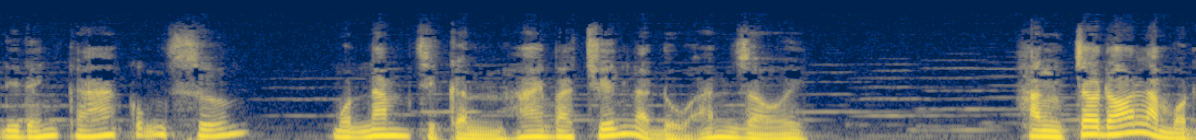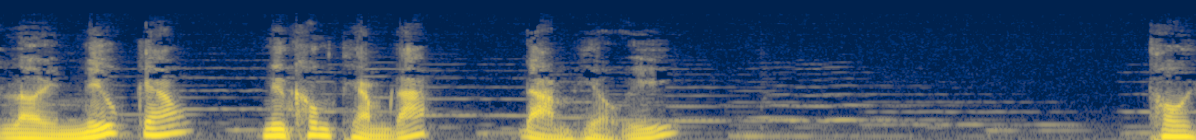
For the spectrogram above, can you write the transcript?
đi đánh cá cũng sướng. Một năm chỉ cần hai ba chuyến là đủ ăn rồi. Hằng cho đó là một lời níu kéo, nhưng không thèm đáp, đảm hiểu ý. Thôi,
